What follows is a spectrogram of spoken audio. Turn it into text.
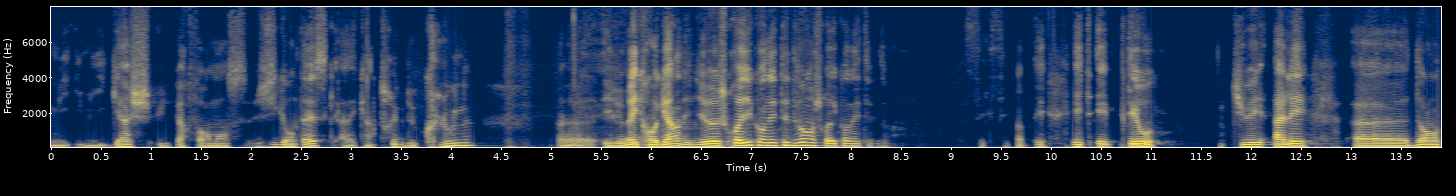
mais, il gâche une performance gigantesque avec un truc de clown. Et le mec regarde et dit Je croyais qu'on était devant, je croyais qu'on était devant. Et, Théo, tu es allé euh, dans,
